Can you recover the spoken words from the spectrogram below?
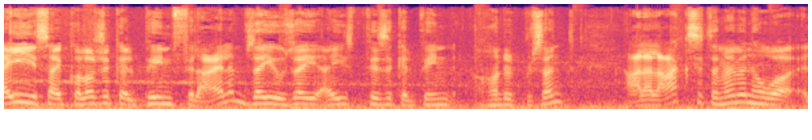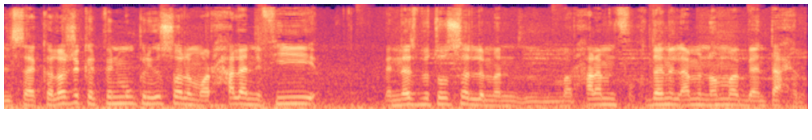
أي psychological pain في العالم زيه زي أي physical pain 100% على العكس تماما هو ال psychological pain ممكن يوصل لمرحلة إن في الناس بتوصل لمرحله من فقدان الامل إن هم بينتحروا.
